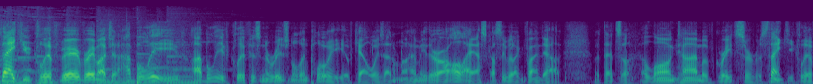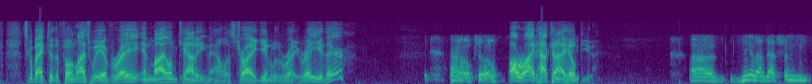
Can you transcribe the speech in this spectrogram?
Thank you, Cliff, very, very much. And I believe, I believe Cliff is an original employee of Callaway's. I don't know how many there are. I'll ask. I'll see what I can find out. But that's a, a long time of great service. Thank you, Cliff. Let's go back to the phone lines. We have Ray in Milam County now. Let's try again with Ray. Ray, you there? I hope so. All right. How can I help you? Uh, Neil, I've got some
